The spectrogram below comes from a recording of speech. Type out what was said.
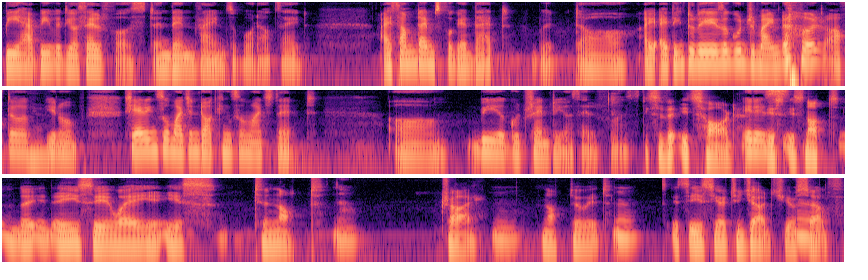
be happy with yourself first and then find support outside. I sometimes forget that. But uh, I, I think today is a good reminder after, yeah. you know, sharing so much and talking so much that uh, be a good friend to yourself first. It's it's hard. It is. It's, it's not the, the, easy way is to not no. try, mm. not do it. Mm. It's easier to judge yourself.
